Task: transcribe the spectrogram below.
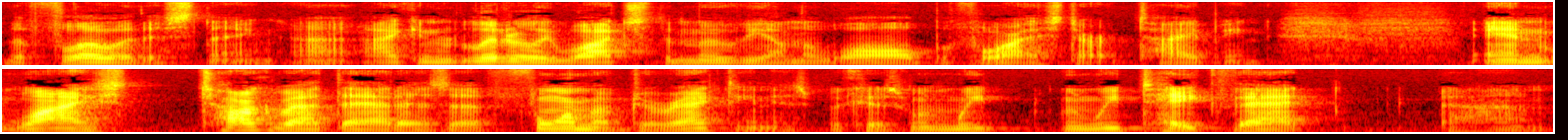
the flow of this thing. Uh, I can literally watch the movie on the wall before I start typing. And why I talk about that as a form of directing is because when we when we take that um,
